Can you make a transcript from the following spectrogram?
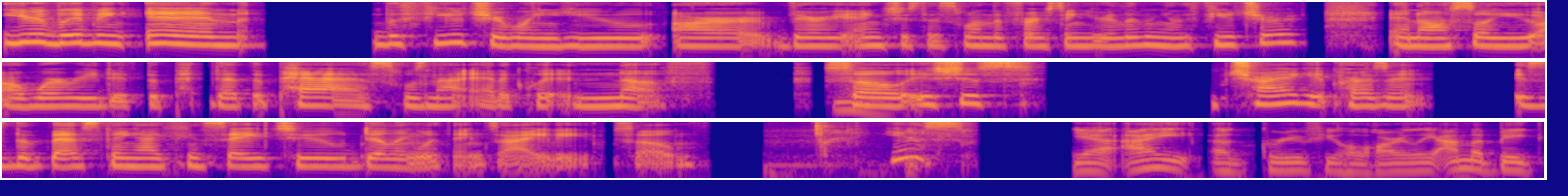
you're living in the future when you are very anxious that's one of the first things you're living in the future and also you are worried if the that the past was not adequate enough so mm. it's just try and get present is the best thing I can say to dealing with anxiety. So, yes. Yeah, I agree with you wholeheartedly. I'm a big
